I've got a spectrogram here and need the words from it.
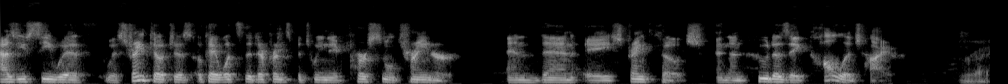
as you see with with strength coaches okay what's the difference between a personal trainer and then a strength coach, and then who does a college hire? Right.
